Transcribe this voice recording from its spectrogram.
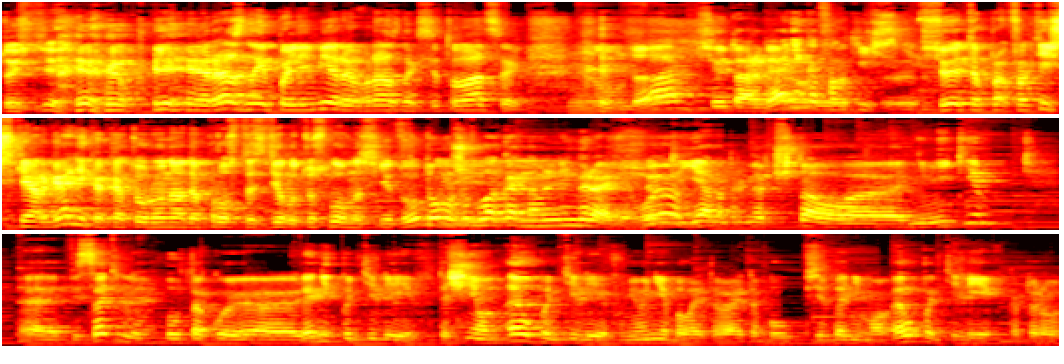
То есть разные полимеры в разных ситуациях. Ну да, все это органика фактически. Все это фактически органика, которую надо просто сделать условно съедобной. В том же блокадном Ленинграде. Все. Вот я, например, читал э, дневники Э, писатель был такой э, Леонид Пантелеев, точнее он Эл Пантелеев, у него не было этого, это был псевдоним Эл Пантелеев, который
